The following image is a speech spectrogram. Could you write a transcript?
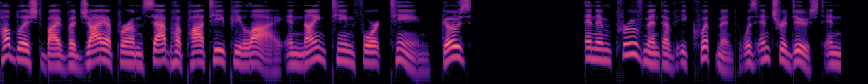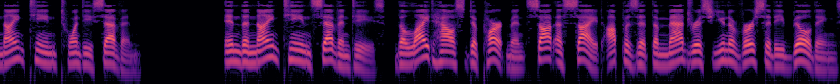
published by Vijayapuram Sabhapati Pillai in 1914, goes An improvement of equipment was introduced in 1927. In the 1970s, the Lighthouse Department sought a site opposite the Madras University buildings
